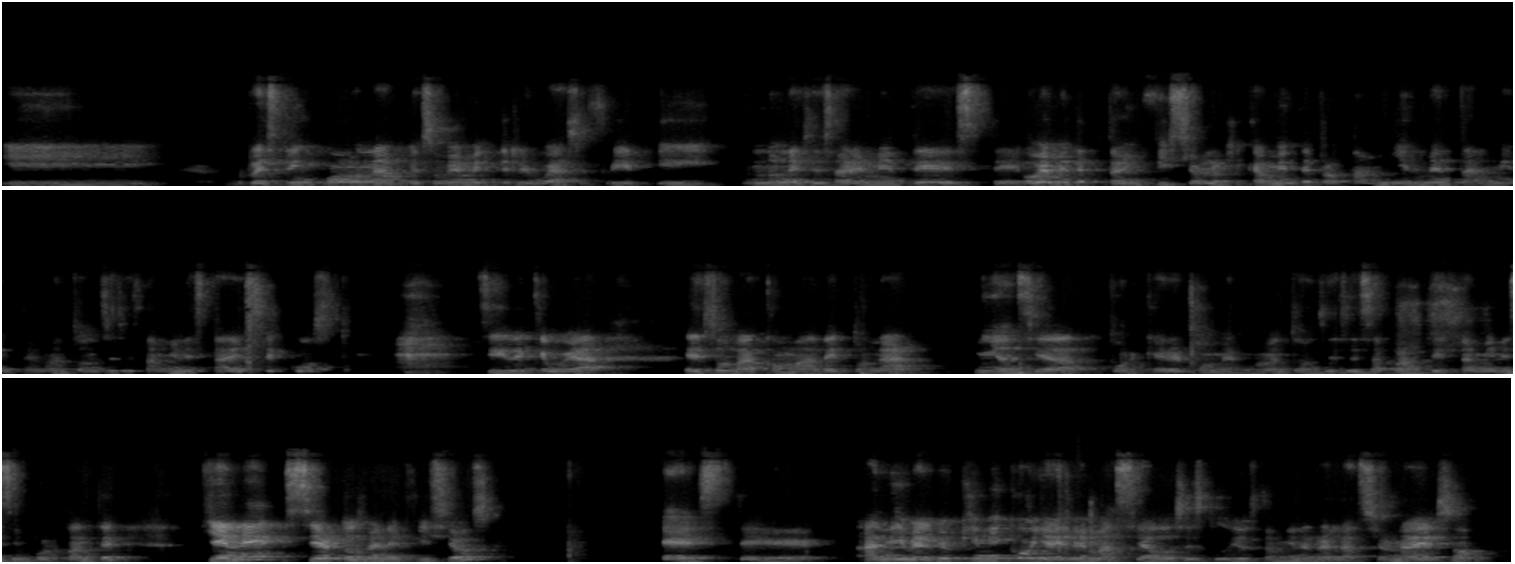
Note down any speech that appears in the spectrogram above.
y restringo una, pues obviamente le voy a sufrir y no necesariamente, este, obviamente también fisiológicamente, pero también mentalmente, ¿no? Entonces también está este costo, ¿sí? De que voy a, eso va como a detonar mi ansiedad por querer comer, ¿no? Entonces esa parte también es importante. Tiene ciertos beneficios, este, a nivel bioquímico y hay demasiados estudios también en relación a eso,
